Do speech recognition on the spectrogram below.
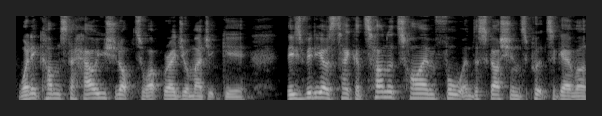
when it comes to how you should opt to upgrade your magic gear. These videos take a ton of time, thought and discussion to put together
